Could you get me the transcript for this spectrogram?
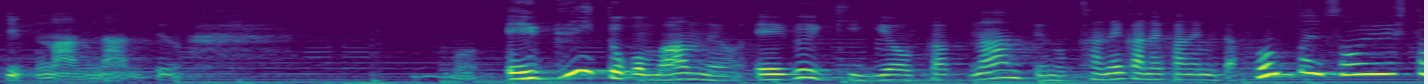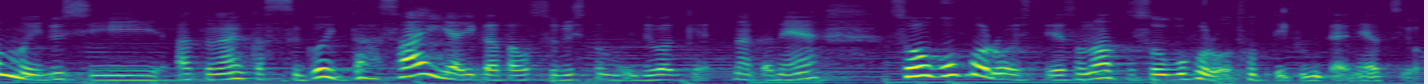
ていうなんなんていうの。もうえぐいとこもあんのよ。えぐい起業家なんていうの。金金金みたいな。本当にそういう人もいるしあとなんかすごいダサいやり方をする人もいるわけ。なんかね相互フォローしてその後相互フォローを取っていくみたいなやつよ。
